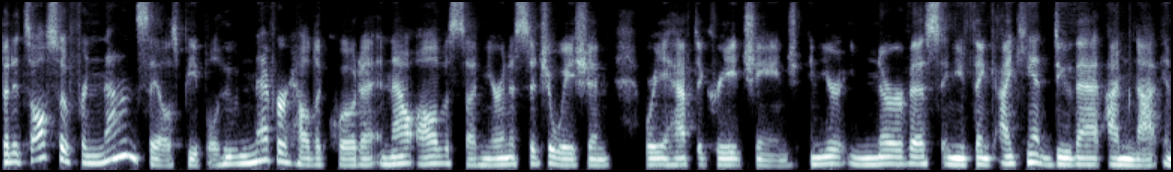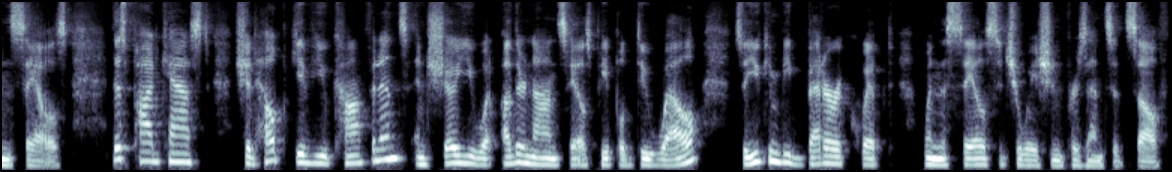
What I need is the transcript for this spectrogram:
but it's also for non salespeople who've never held a quota. And now all of a sudden you're in a situation where you have to create change and you're nervous and you think, I can't do that. I'm not in sales. This podcast should help give you confidence and show you what other non salespeople do well so you can be better equipped when the sales situation presents itself.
